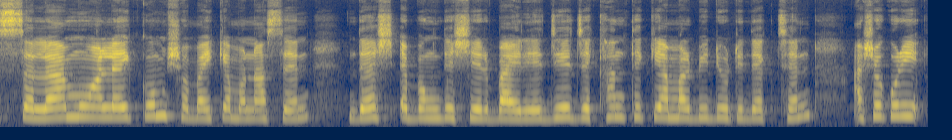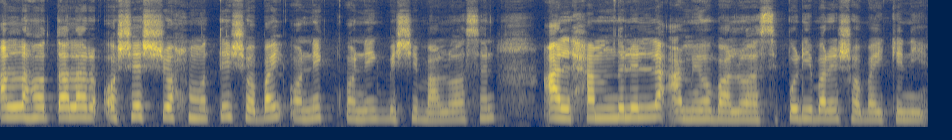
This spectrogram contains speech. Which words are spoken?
আসসালামু আলাইকুম, সবাই কেমন আছেন? দেশ এবং দেশের বাইরে যে যেখান থেকে আমার ভিডিওটি দেখছেন, আশা করি আল্লাহ তালার অশেষ রহমতে সবাই অনেক অনেক বেশি ভালো আছেন। আলহামদুলিল্লাহ, আমিও ভালো আছি পরিবারের সবাইকে নিয়ে।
